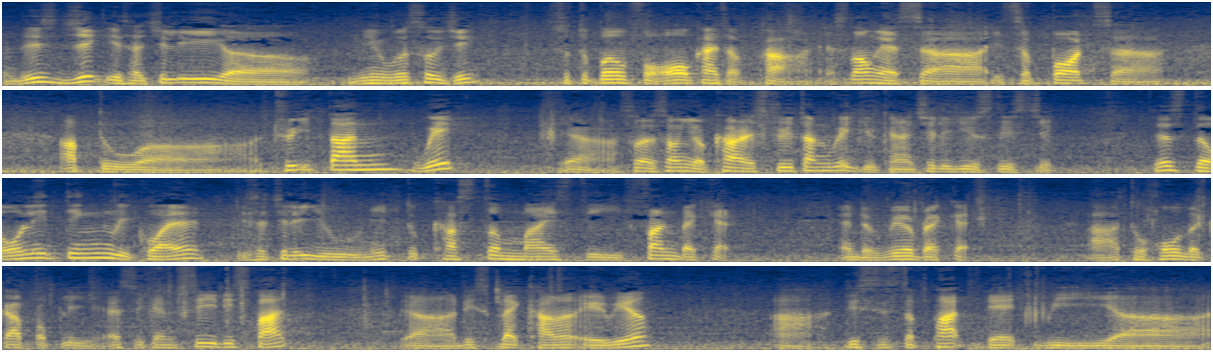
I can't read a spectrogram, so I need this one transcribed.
And this jig is actually a universal jig suitable for all kinds of car as long as uh, it supports uh, up to uh, 3 ton weight yeah so as long as your car is 3 ton weight you can actually use this jig just the only thing required is actually you need to customize the front bracket and the rear bracket uh, to hold the car properly. As you can see this part uh, this black color area uh, this is the part that we uh,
